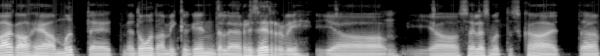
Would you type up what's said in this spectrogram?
väga hea mõte, et me toodame ikkagi endale reservi ja mm, -hmm. ja selles mõttes ka, et äh,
